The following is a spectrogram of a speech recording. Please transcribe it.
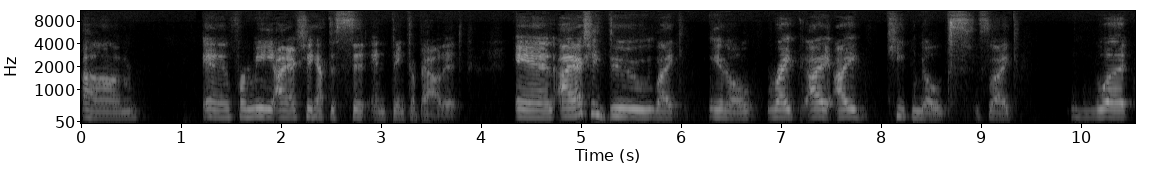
Um, and for me, I actually have to sit and think about it. And I actually do like, you know, write, I, I keep notes. It's like, what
